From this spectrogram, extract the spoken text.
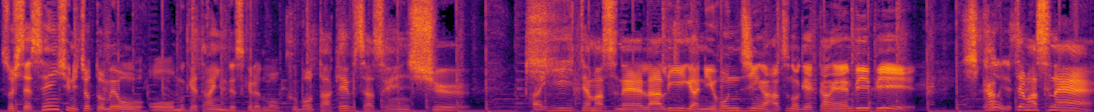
そして選手にちょっと目を向けたいんですけれども、久保建英選手、聞いてますね、はい、ラリーガ日本人初の月間 MVP、光ってますね。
